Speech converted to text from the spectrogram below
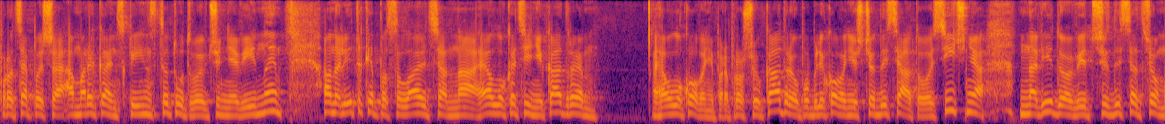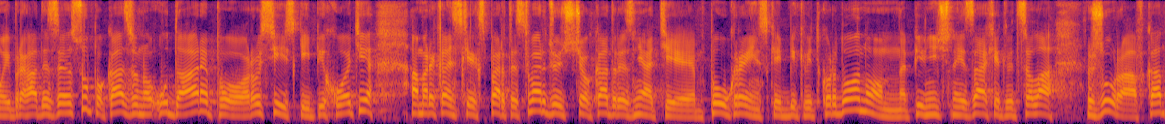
Про це пише Американський інститут вивчення війни. Аналітики посилаються на геолокаційні кадри. Геолоковані, перепрошую, кадри опубліковані ще 10 січня. На відео від 67-ї бригади ЗСУ показано удари по російській піхоті. Американські експерти стверджують, що кадри зняті по український бік від кордону на північний захід від села Журавка.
